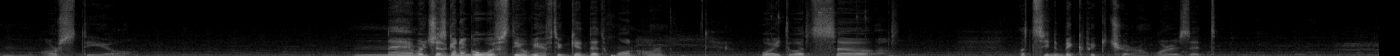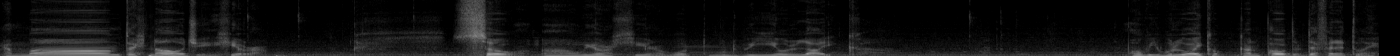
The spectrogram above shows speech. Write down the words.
Hmm, or steel. Nah we're just gonna go with steel. We have to get that one or wait let's uh let's see the big picture. Where is it? Come on technology here so, uh, we are here. What would we like? Well, we would like gunpowder, definitely.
